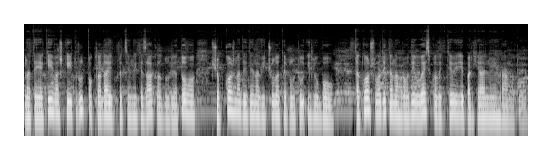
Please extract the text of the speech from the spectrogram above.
на те, який важкий труд покладають працівники закладу для того, щоб кожна дитина відчула теплоту і любов. Також владика нагородив весь колектив єпархіальною грамотою.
